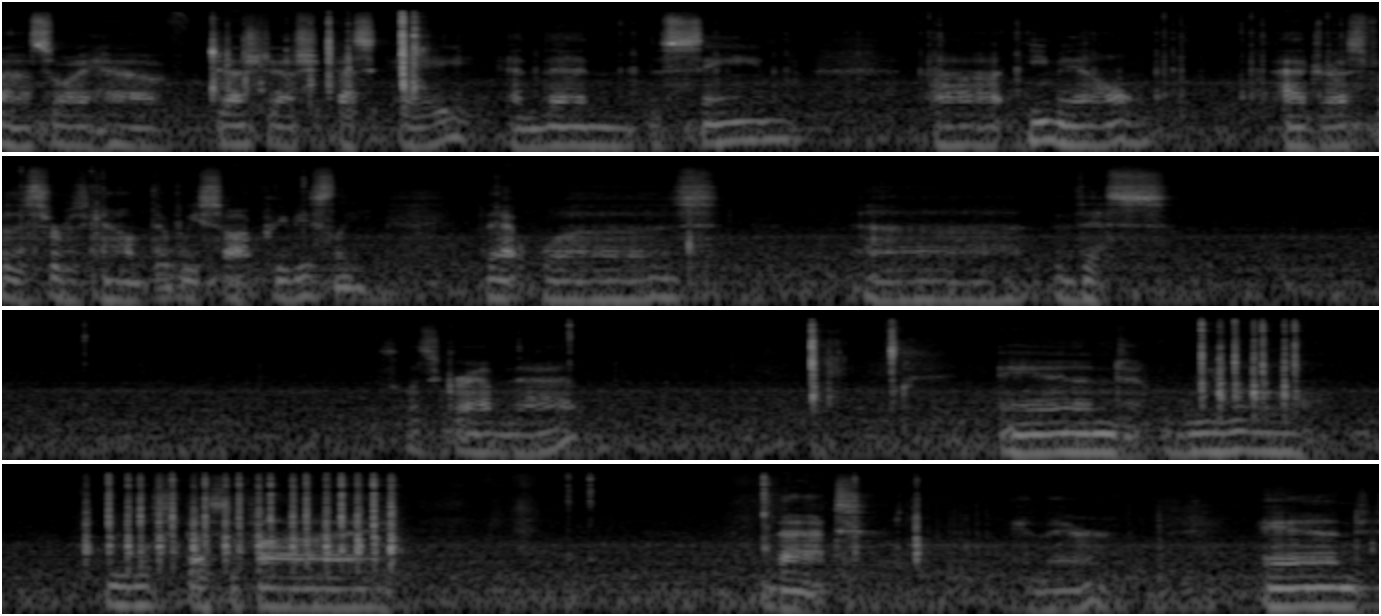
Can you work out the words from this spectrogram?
Uh, so I have dash dash SA and then the same uh, email address for the service account that we saw previously. That was uh, this. So let's grab that. And we will, we will specify that in there. And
